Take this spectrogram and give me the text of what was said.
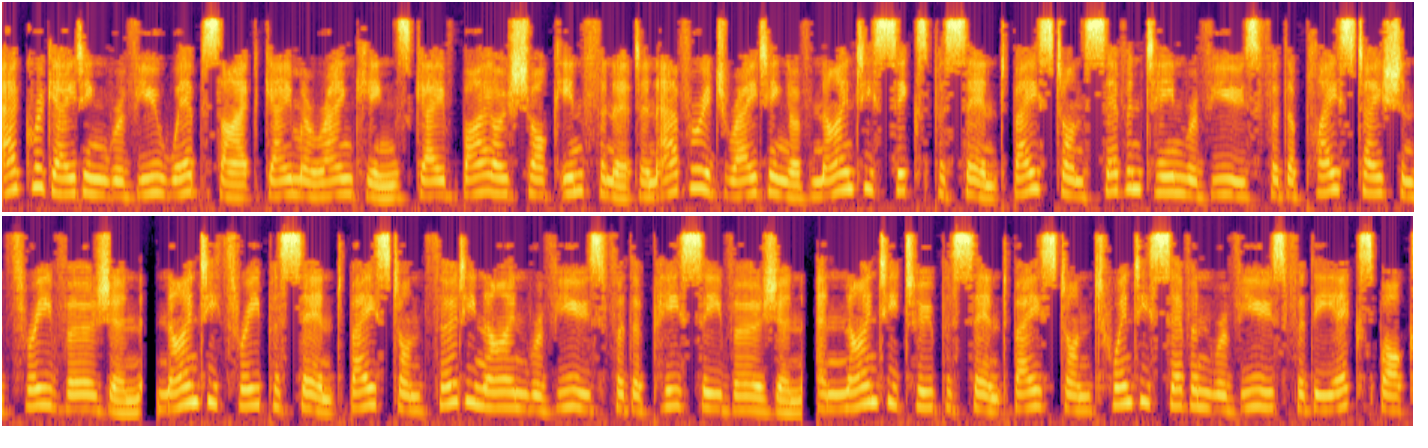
Aggregating review website GamerRankings gave BioShock Infinite an average rating of 96% based on 17 reviews for the PlayStation 3 version, 93% based on 39 reviews for the PC version, and 92% based on 27 reviews for the Xbox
